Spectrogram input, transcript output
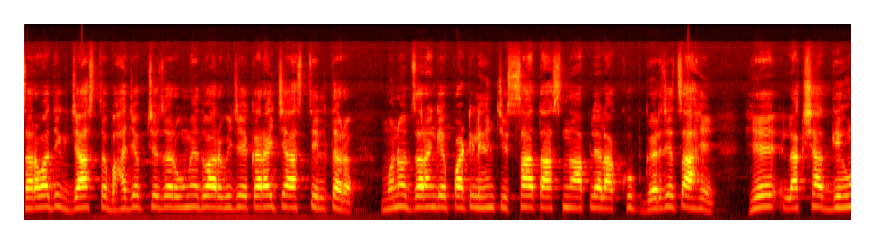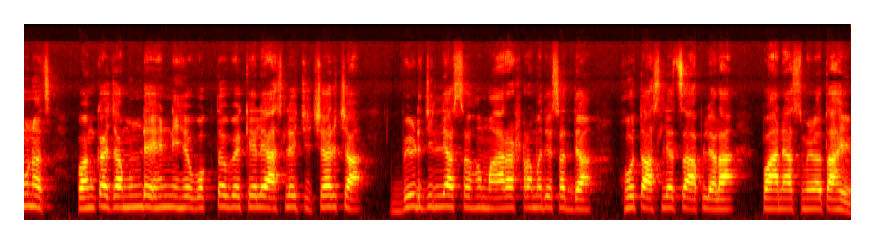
सर्वाधिक जास्त भाजपचे जर उमेदवार विजय करायचे असतील तर मनोज जरांगे पाटील यांची साथ असणं आपल्याला खूप गरजेचं आहे. हे लक्षात घेऊनच पंकजा मुंडे यांनी हे वक्तव्य केले असल्याची चर्चा बीड जिल्ह्यासह महाराष्ट्रामध्ये सध्या होत असल्याचं आपल्याला पाहण्यास मिळत आहे.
